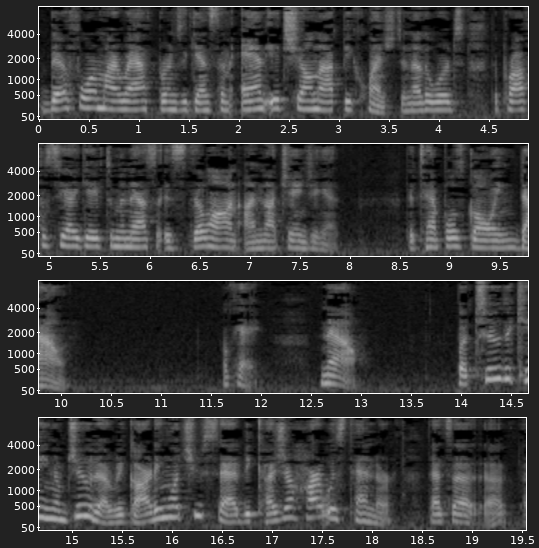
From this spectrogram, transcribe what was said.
Therefore, my wrath burns against them, and it shall not be quenched. In other words, the prophecy I gave to Manasseh is still on. I'm not changing it. The temple's going down. Okay. Now, but to the king of Judah, regarding what you said, because your heart was tender, that's a, a,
